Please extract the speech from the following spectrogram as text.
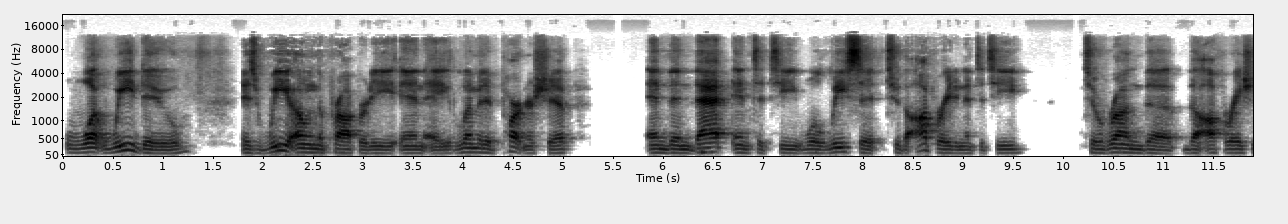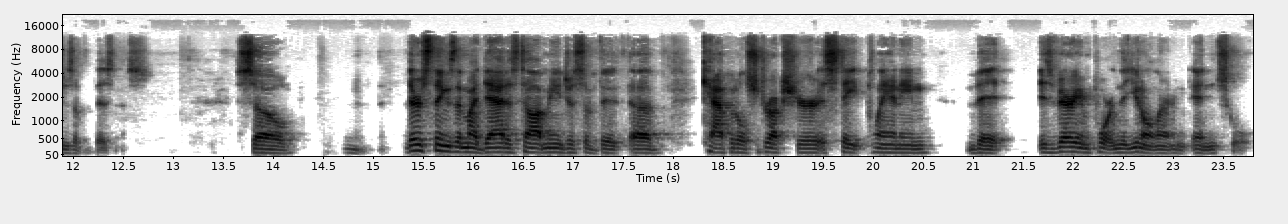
what we do is we own the property in a limited partnership, and then that entity will lease it to the operating entity to run the the operations of the business. So there's things that my dad has taught me just of the uh, capital structure, estate planning that is very important that you don't learn in, school.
